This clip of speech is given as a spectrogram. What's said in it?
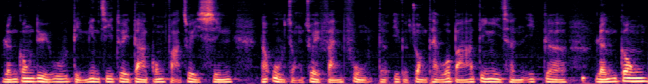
人工绿屋顶面积最大、工法最新、那物种最繁复的一个状态。我把它定义成一个人工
